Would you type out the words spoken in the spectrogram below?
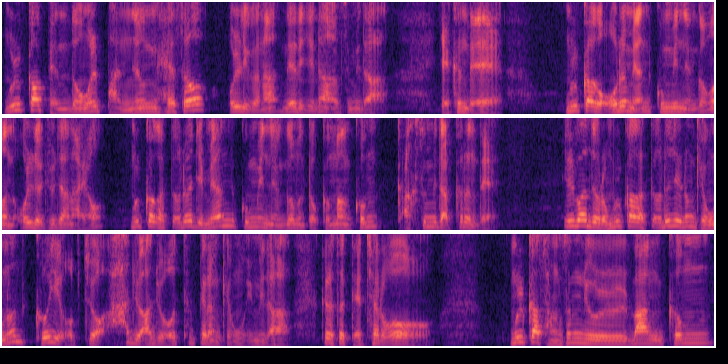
물가 변동을 반영해서 올리거나 내리지는 않습니다. 예컨대 물가가 오르면 국민연금은 올려주잖아요. 물가가 떨어지면 국민연금은 또 그만큼 깎습니다. 그런데 일반적으로 물가가 떨어지는 경우는 거의 없죠. 아주 아주 특별한 경우입니다. 그래서 대체로 물가 상승률만큼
